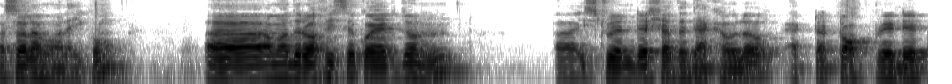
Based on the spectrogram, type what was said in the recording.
আসসালামু আলাইকুম। আমাদের অফিসে কয়েকজন স্টুডেন্টের সাথে দেখা হলো। একটা টপ রেটেড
